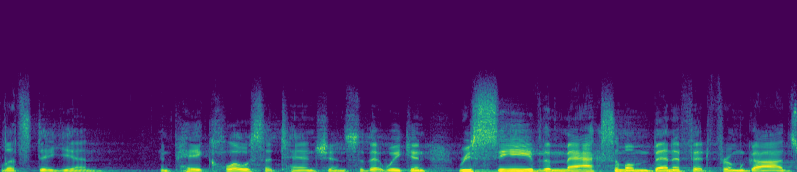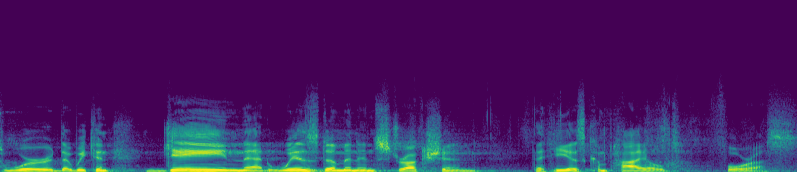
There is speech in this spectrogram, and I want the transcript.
let's dig in and pay close attention so that we can receive the maximum benefit from God's word, that we can gain that wisdom and instruction that He has compiled for us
